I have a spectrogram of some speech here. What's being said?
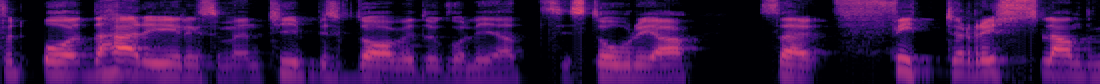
För, och det här är ju liksom en typisk David och Goliat historia. Så fitt Ryssland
